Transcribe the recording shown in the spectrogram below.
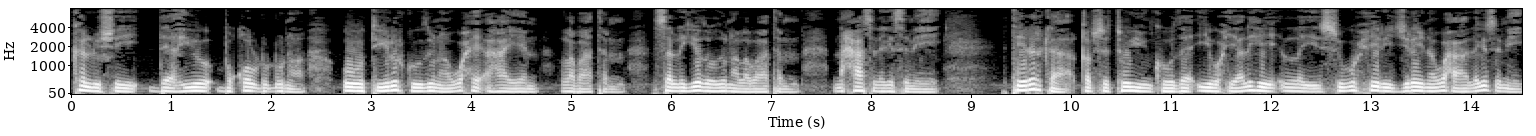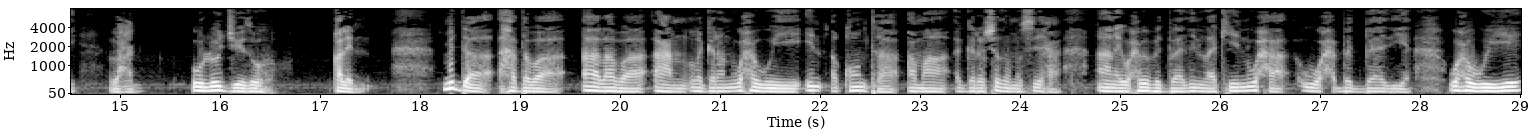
ka lushay daahyo boqol dhudhuna oo tiirarkooduna waxay ahaayeen labaatan saldhigyadooduna labaatan. Naxaas laga sameeyey. Tiirarka qabsatooyinkooda iyo waxyaalihii la isugu xiri jirayna waxaa laga sameeyey lacag oo loo jeedo qalin. Midda haddaba aalaba aan la garan waxa weeye in aqoonta ama garashada masiixa aanay waxba badbaadin laakiin waxa wax badbaadiya. Waxa weeye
